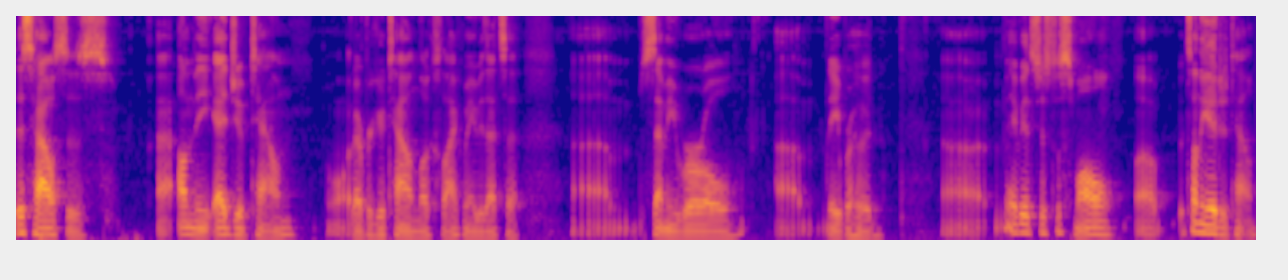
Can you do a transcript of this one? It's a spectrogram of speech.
This house is uh, on the edge of town, whatever your town looks like. Maybe that's a um, semi-rural um, neighborhood. Uh, maybe it's just a small, uh, it's on the edge of town.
